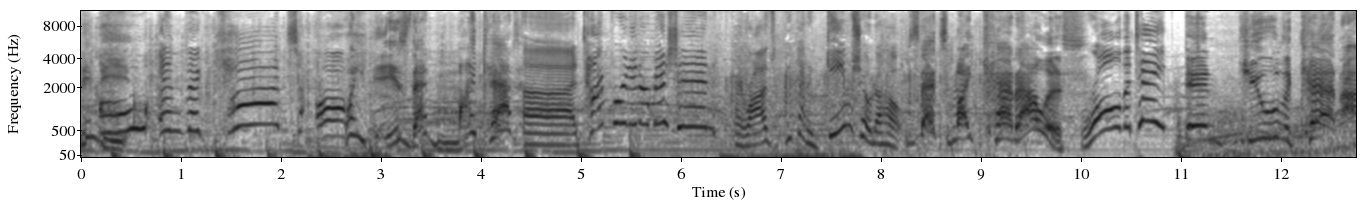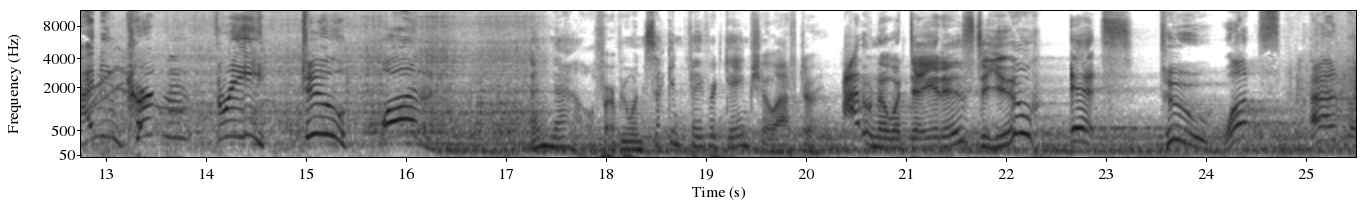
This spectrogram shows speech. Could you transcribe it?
Mindy. Oh, and the cat. Oh, Wait, is that my cat? uh, time for an intermission. Guy Raz, we've got a game show to host. That's my cat, Alice. Roll the tape. And cue the cat. I mean, curtain. Three, two, one. And now for everyone's second favorite game show after. I don't know what day it is, do you? It's two whats and a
